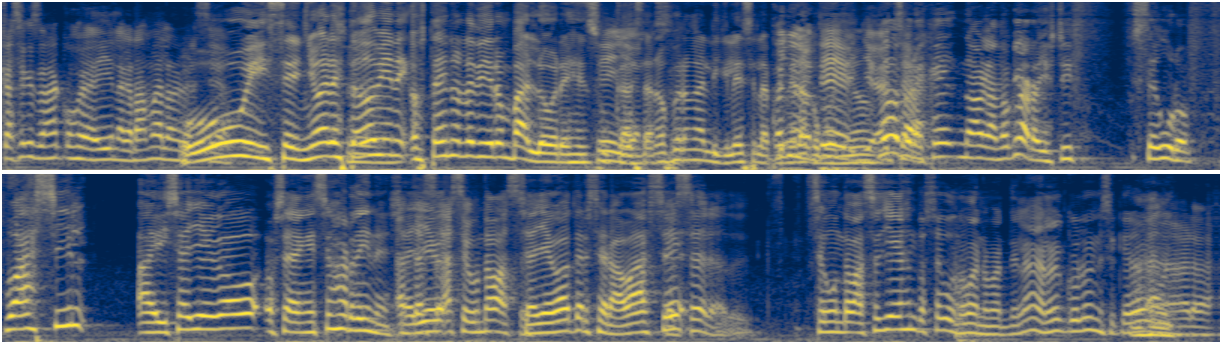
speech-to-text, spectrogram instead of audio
casi que se van a coger ahí en la grama de la universidad. Uy, señores, Sí. todo bien. Ustedes no le dieron valores en su Sí, yo casa, no no, sé. fueron a la iglesia la Coño, primera no te- comunión. yo- No, pero es que, no, hablando claro, yo estoy f- seguro, fácil, ahí se ha llegado, o sea, en esos jardines, se A ha, llegado- a segunda base. se ha llegado a tercera base. Tercera. Segunda base llegas en dos segundos. Bueno, Martín le ganó el culo ni siquiera. Ah, la verdad.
